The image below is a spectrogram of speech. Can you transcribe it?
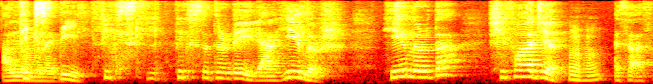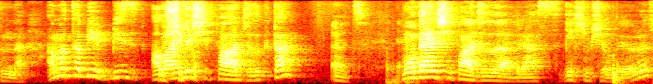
anlamına. Fix değil. Fix, fixator değil yani healer. Healer da şifacı esasında. Ama tabii biz alaylı şifa- şifacılıktan Evet. modern şifacılığa biraz geçmiş oluyoruz.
